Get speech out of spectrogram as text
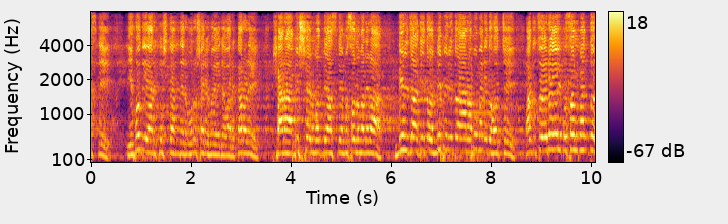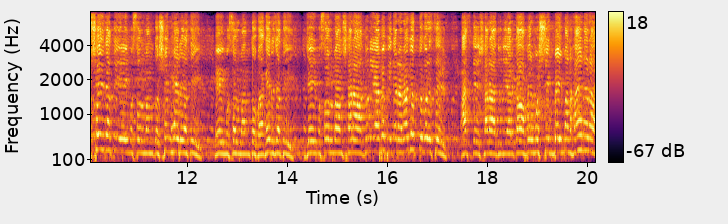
আজকে ইহুদি আর খ্রিস্টানদের অনুসারী হয়ে যাওয়ার কারণে সারা বিশ্বের মধ্যে আজকে মুসলমানেরা নির্যাতিত, নিপীড়িত আর অপমানিত হচ্ছে। অথচ এটাই মুসলমান তো সেই জাতি, এই মুসলমান তো সিংহের জাতি, এই মুসলমান তো বাঘের জাতি। যে মুসলমান সারা দুনিয়া ব্যাপী তারা রাজত্ব করেছে, আজকে সারা দুনিয়ার কাফের, মুশরিক, বেঈমান, হায়নারা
